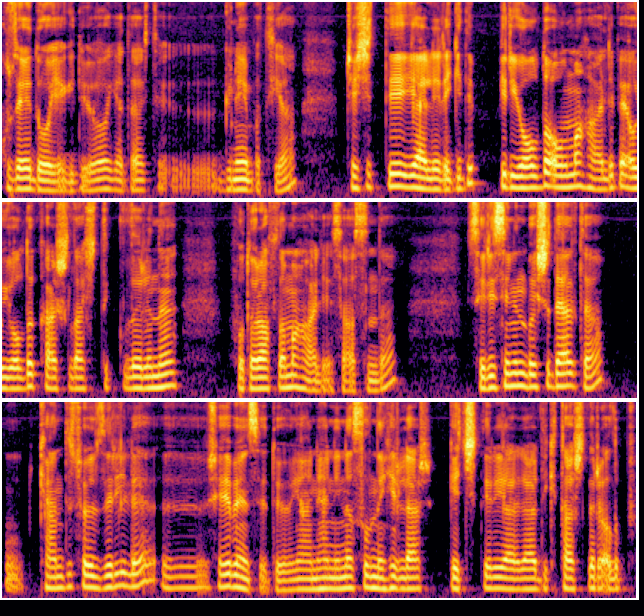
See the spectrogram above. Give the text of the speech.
kuzeydoğuya gidiyor ya da işte e, güneybatıya. Çeşitli yerlere gidip bir yolda olma hali ve o yolda karşılaştıklarını fotoğraflama hali esasında. Serisinin başı Delta kendi sözleriyle e, şeye benzetiyor. Yani hani nasıl nehirler geçtikleri yerlerdeki taşları alıp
